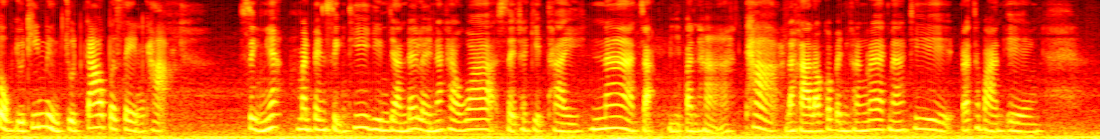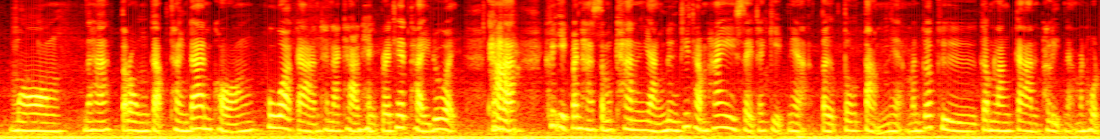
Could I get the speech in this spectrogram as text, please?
ตกอยู่ที่ 1.9%ค่ะ สิ่งเนี้ยมันเป็นสิ่งที่ยืนยันได้เลยนะคะว่าเศรษฐกิจไทยน่าจะมีปัญหาค่ะนะคะแล้วก็เป็นครั้งแรกนะที่รัฐบาลเอง มองนะคะตรงกับทางด้านของผู้ว่าการธนาคารแห่งประเทศไทยด้วยนะคะค่ะคืออีกปัญหาสำคัญอย่างหนึ่งที่ทำให้เศรษฐกิจเนี่ยเติบโตต่ำเนี่ยมันก็คือกำลังการผลิตเนี่ยมันหด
